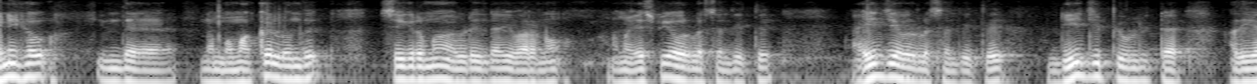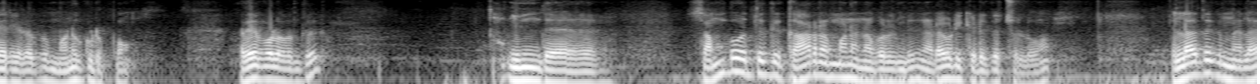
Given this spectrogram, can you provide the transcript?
எனிஹவ் இந்த நம்ம மக்கள் வந்து சீக்கிரமாக விடுதலாகி வரணும். நம்ம எஸ்பி அவர்களை சந்தித்து ஐஜி அவர்களை சந்தித்து டிஜிபி உள்ளிட்ட அதிகாரிகளுக்கு மனு கொடுப்போம். அதே போல் வந்து இந்த சம்பவத்துக்கு காரணமான நபர்கள் மீது நடவடிக்கை எடுக்க சொல்லுவோம். எல்லாத்துக்கும் மேலே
